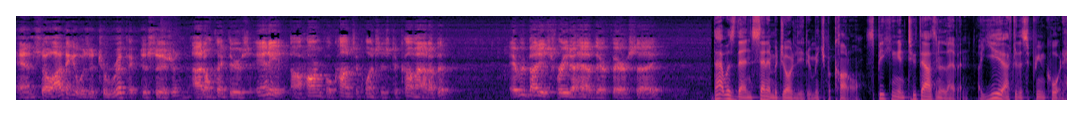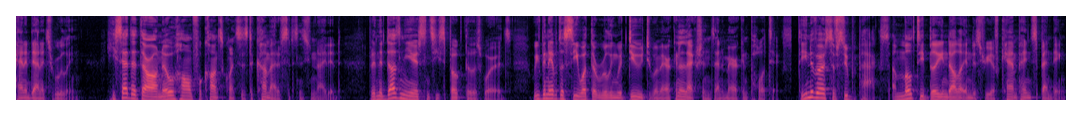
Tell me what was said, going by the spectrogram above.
And so I think it was a terrific decision. I don't think there's any uh, harmful consequences to come out of it. Everybody's free to have their fair say. That was then Senate Majority Leader Mitch McConnell speaking in 2011, a year after the Supreme Court handed down its ruling. He said that there are no harmful consequences to come out of Citizens United, but in the dozen years since he spoke those words, we've been able to see what the ruling would do to American elections and American politics. The universe of super PACs, a multi billion dollar industry of campaign spending,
